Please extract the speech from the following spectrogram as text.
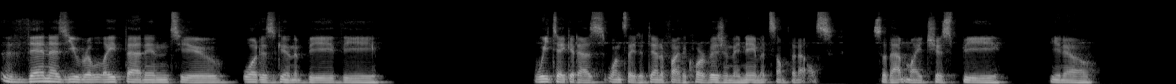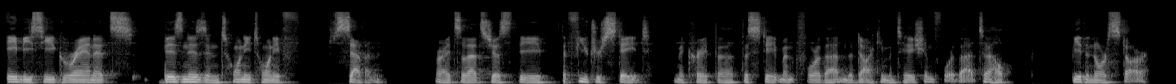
then as you relate that into what is going to be the we take it as once they identify the core vision they name it something else. So that might just be you know abc granite's business in 2027 right so that's just the the future state and they create the the statement for that and the documentation for that to help be the north star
